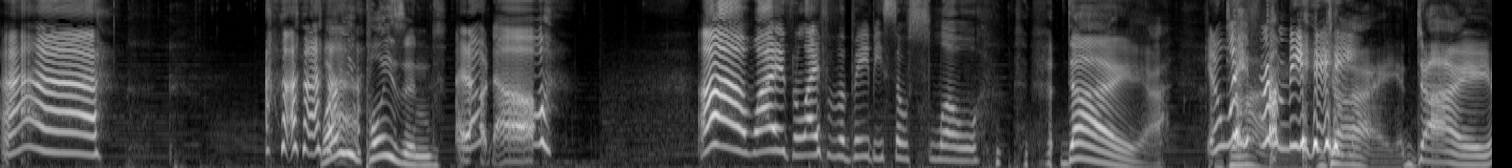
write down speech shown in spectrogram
Ah! Why are you poisoned? I don't know. Ah, why is the life of a baby so slow? Die! Get away Die. from me! Die! Die!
